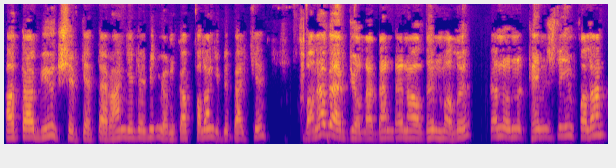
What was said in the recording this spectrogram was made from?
Hatta büyük şirketler hangileri bilmiyorum GAP falan gibi belki bana ver diyorlar benden aldığın malı. Ben onu temizleyeyim falan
